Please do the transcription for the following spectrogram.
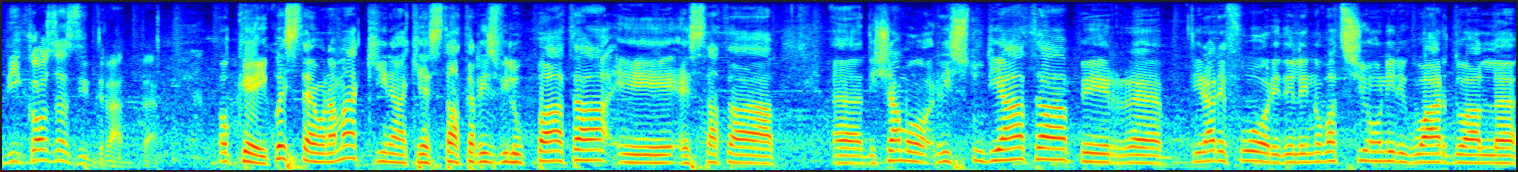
Di cosa si tratta? Ok, questa è una macchina che è stata risviluppata e è stata eh, diciamo ristudiata per eh, tirare fuori delle innovazioni riguardo al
